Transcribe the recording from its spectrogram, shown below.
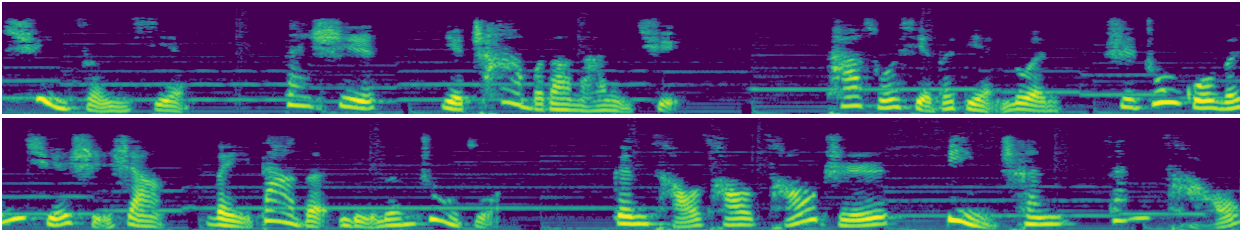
逊色一些，但是也差不到哪里去。他所写的《典论》是中国文学史上伟大的理论著作，跟曹操、曹植并称三曹。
